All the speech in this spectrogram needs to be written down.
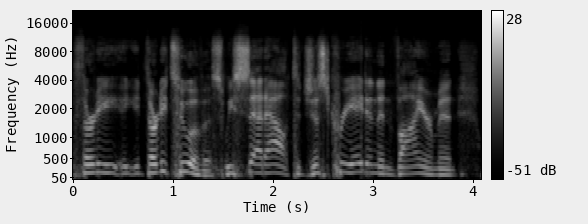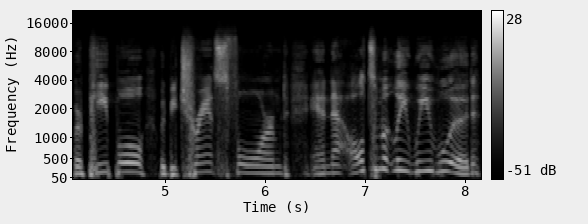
30, 32 of us, we set out to just create an environment where people would be transformed, and that ultimately we would,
